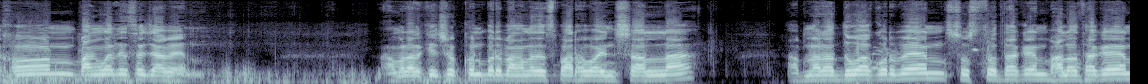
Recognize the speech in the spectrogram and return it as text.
এখন বাংলাদেশে যাবেন। আমরা কিছুক্ষণ পরে বাংলাদেশ পার হব ইনশাল্লাহ আপনারা দোয়া করবেন, সুস্থ থাকেন, ভালো থাকেন।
